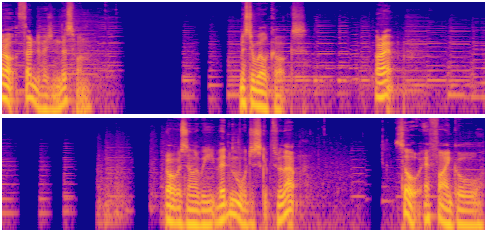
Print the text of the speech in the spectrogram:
Oh no, third division, this one. Mr. Willcox. Alright. Oh, it was another wee vid, we'll just skip through that. So, if I go...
